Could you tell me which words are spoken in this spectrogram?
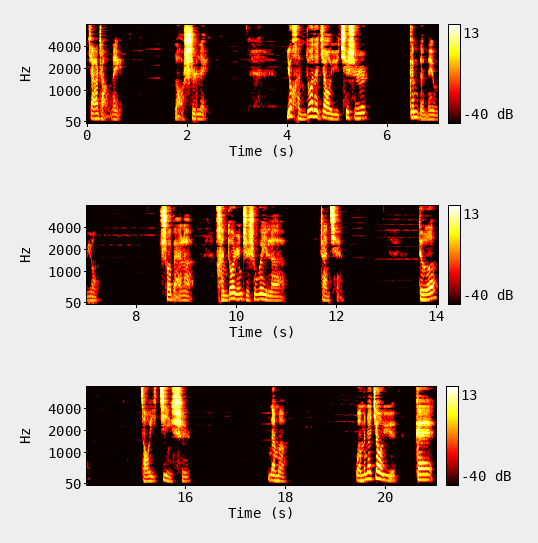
家长累，老师累。有很多的教育其实根本没有用。说白了，很多人只是为了赚钱，德早已尽失。那么，我们的教育该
